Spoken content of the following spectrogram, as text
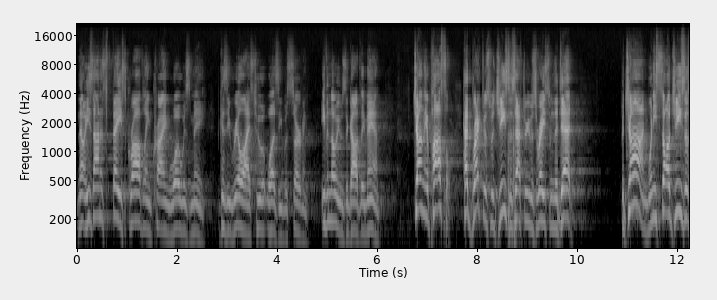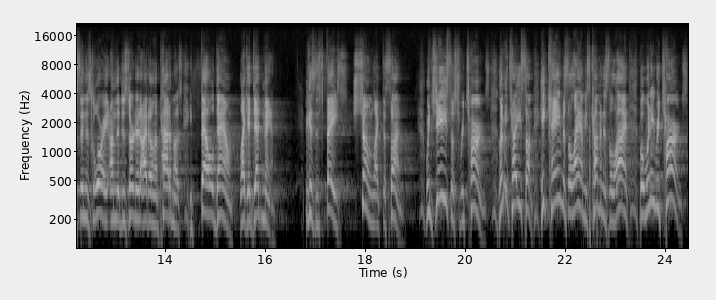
No, he's on his face, groveling, crying, Woe is me, because he realized who it was he was serving, even though he was a godly man. John the Apostle had breakfast with Jesus after he was raised from the dead. But John, when he saw Jesus in his glory on the deserted island of Patmos, he fell down like a dead man because his face shone like the sun. When Jesus returns, let me tell you something. He came as a lamb, he's coming as a lion, but when he returns,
